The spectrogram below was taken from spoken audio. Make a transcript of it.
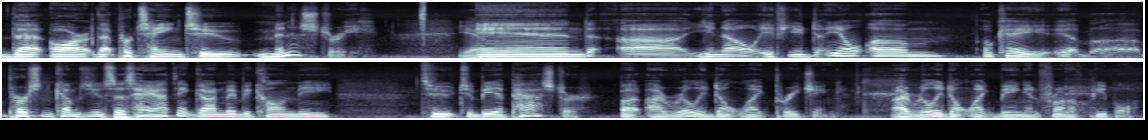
that are that pertain to ministry? Yeah. And uh, you know, if you you know, um, okay, a person comes to you and says, "Hey, I think God may be calling me to to be a pastor, but I really don't like preaching. I really don't like being in front of people."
